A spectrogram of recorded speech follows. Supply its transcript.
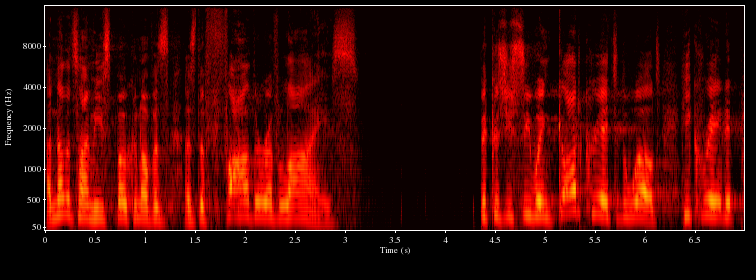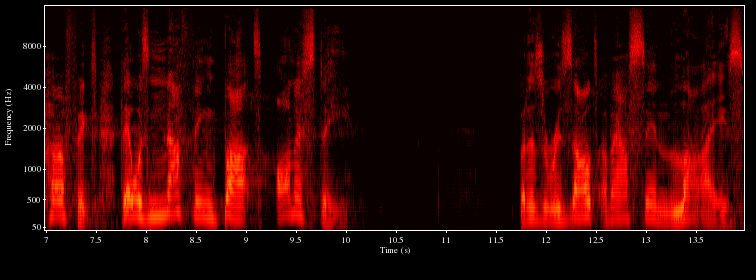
Another time he's spoken of as, as the father of lies. Because you see, when God created the world, he created it perfect. There was nothing but honesty. But as a result of our sin, lies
